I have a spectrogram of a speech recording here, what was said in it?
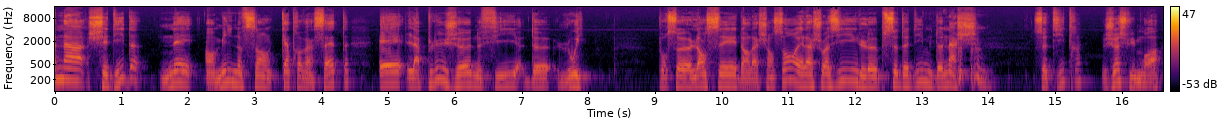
Anna Chédid, née en 1987, est la plus jeune fille de Louis. Pour se lancer dans la chanson, elle a choisi le pseudonyme de Nash. Ce titre, Je suis moi,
